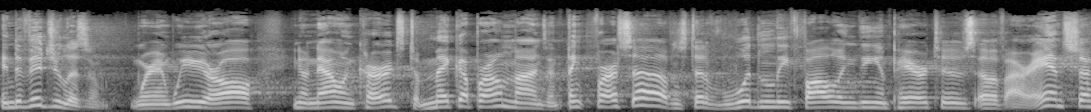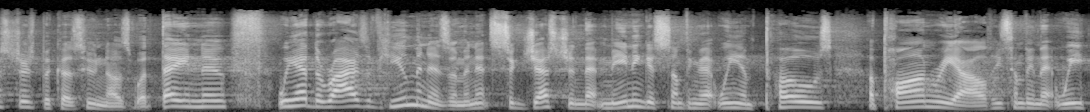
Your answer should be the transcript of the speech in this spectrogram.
individualism, wherein we are all, you know, now encouraged to make up our own minds and think for ourselves instead of woodenly following the imperatives of our ancestors because who knows what they knew. We had the rise of humanism and its suggestion that meaning is something that we impose upon reality, something that we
